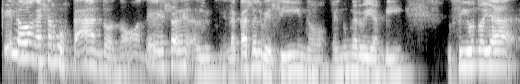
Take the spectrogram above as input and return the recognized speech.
¿Qué lo van a estar buscando, no? Debe estar en la casa del vecino, en un Airbnb. Sí, uno ya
